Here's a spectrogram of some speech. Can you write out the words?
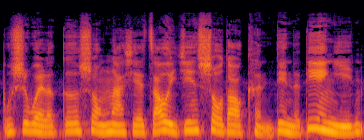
不是为了歌颂那些早已经受到肯定的电影。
